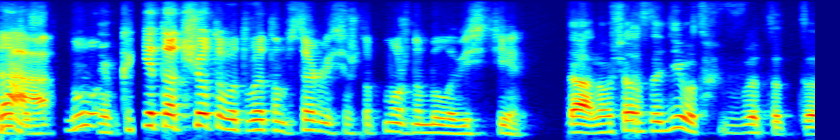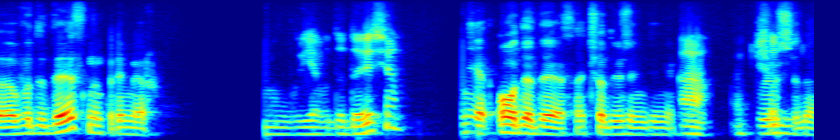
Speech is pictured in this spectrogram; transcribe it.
Да, ну какие-то отчеты вот в этом сервисе, чтобы можно было вести. Да, ну сейчас зайди вот в этот, э, в ДДС, например. Ну, я в ДДС? Нет, о ДДС, отчет движения денег. А, отчет Выше. Да.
